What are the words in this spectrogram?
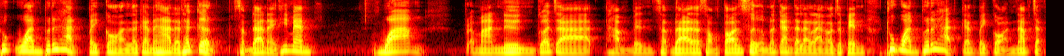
ทุกวันพฤหัสไปก่อนแล้วกันนะฮะ แต่ถ้าเกิดสัปดาห์ไหนที่แมนว่างประมาณหนึ่งก็จะทำเป็นสัปดาห์ละสองตอนเสริมแล้วกันแต่หลักๆเราจะเป็นทุกวันพฤหัสกันไปก่อนนับจาก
